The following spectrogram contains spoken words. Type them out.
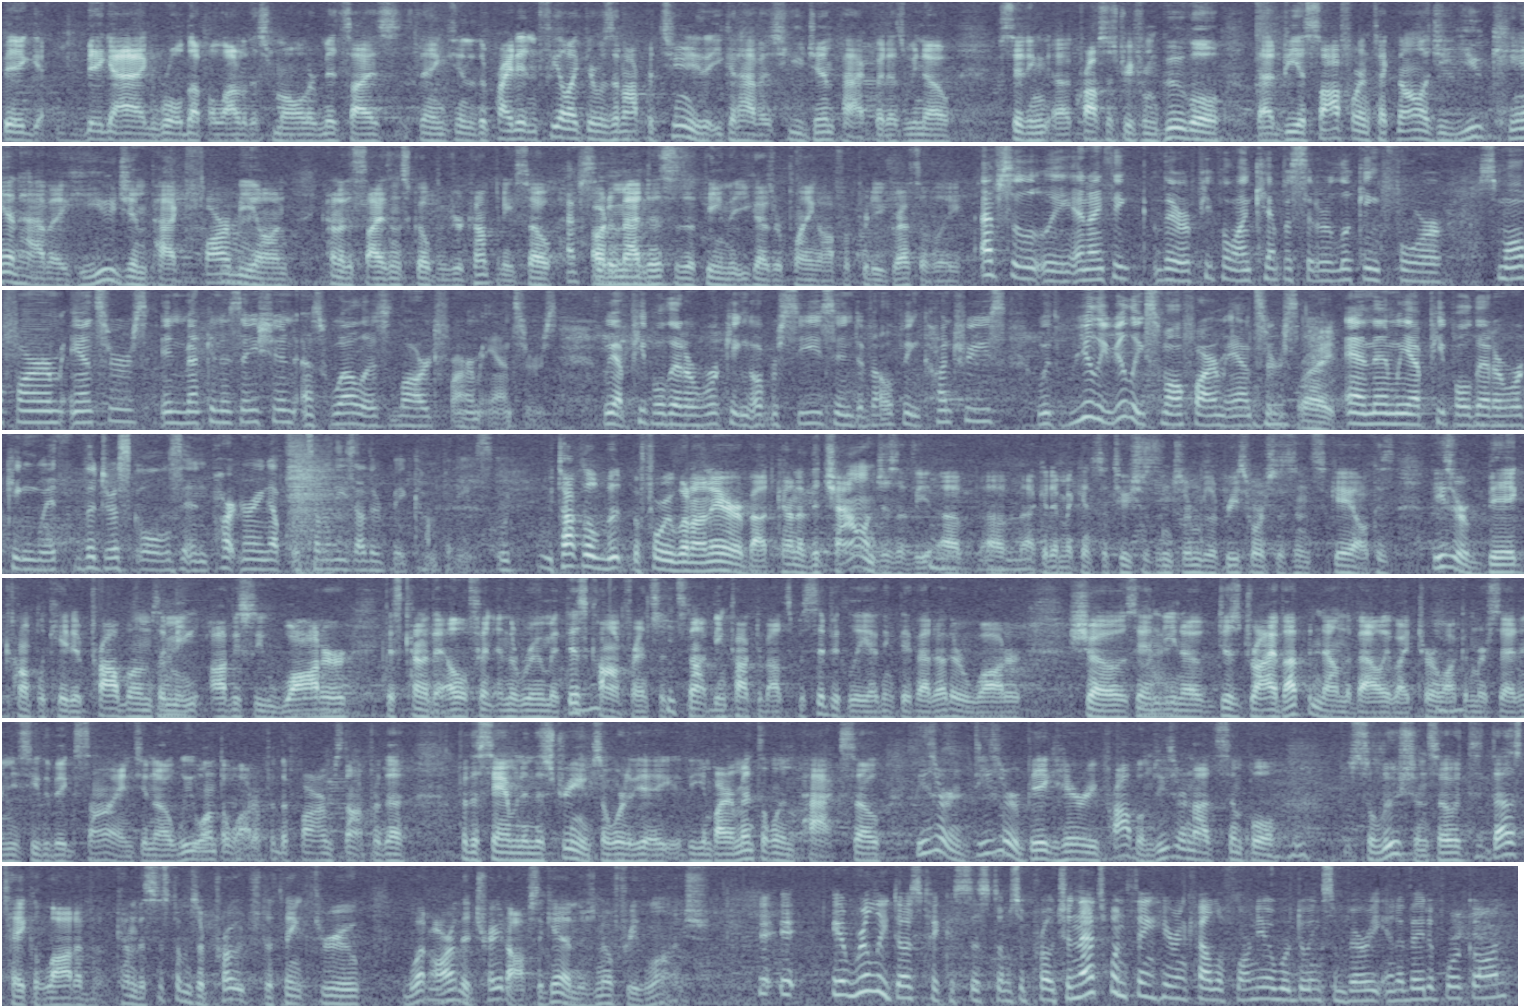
big, big ag rolled up a lot of the smaller, mid-sized things, you know, they probably didn't feel like there was an opportunity that you could have a huge impact, but as we know, sitting across the street from Google, that via software and technology, you can have a huge impact far beyond kind of the size and scope of your company. So Absolutely. I would imagine this is a theme that you guys are playing off of pretty aggressively. Absolutely, and I think there are people on campus that are looking for small farm answers in mechanization as well as large farm answers. We have people that are working overseas in developing countries with really, really small farm answers. Right. And then we have people that are working with the Driscolls and partnering up with some of these other big companies. We, we talked a little bit before we went on air about kind of the challenges of, the, of, of academic institutions in terms of resources and scale, because these are big, complicated problems. I mean, obviously water is kind of the elephant in the room at this mm -hmm. conference. It's not being talked about specifically. I think they've had other water shows, and you know, just drive up and down the valley by Turlock and Merced, and you see the big signs. You know, we want the water for the farms, not for the for the salmon in the stream. So what are the the environmental impacts? So these are these are big, hairy problems. These are not simple. Mm -hmm. Solutions. So it does take a lot of kind of the systems approach to think through what are the trade-offs. Again, there's no free lunch. It, it, it, really does take a systems approach, and that's one thing here in California we're doing some very innovative work on.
